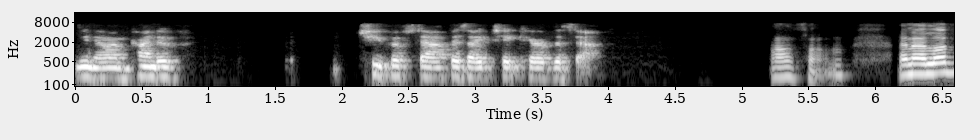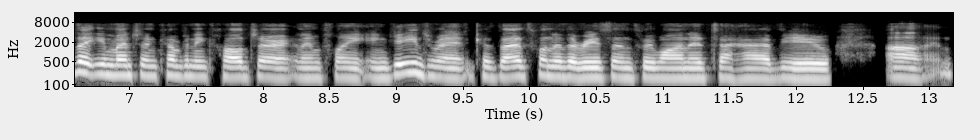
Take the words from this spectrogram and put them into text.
you know, I'm kind of chief of staff as I take care of the staff. Awesome. And I love that you mentioned company culture and employee engagement because that's one of the reasons we wanted to have you on.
